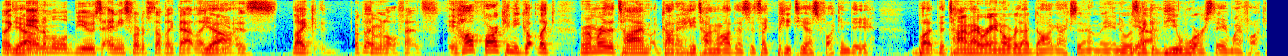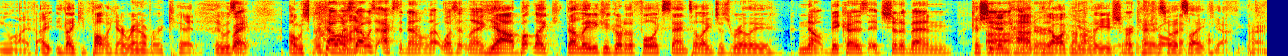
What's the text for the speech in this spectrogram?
like Yeah. animal abuse, any sort of stuff like that, like Yeah. is like a criminal offense. If- How far can you go? Like, remember the time? God, I hate talking about this. It's like PTS fucking D. But the time I ran over that dog accidentally, and it was Yeah. like the worst day of my fucking life. I like you felt like I ran over a kid. It was Right. like I was But crying. that was that was accidental. That wasn't like yeah, but like that lady could go to the full extent to like just really no, because it should have been because she uh, didn't have under- the dog on yeah, a leash. under Okay, control. so it's like yeah. All right.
